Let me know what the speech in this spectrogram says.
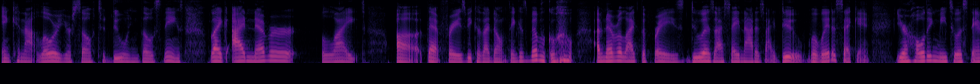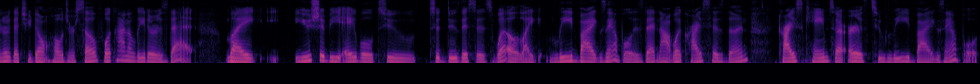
and cannot lower yourself to doing those things like i never liked uh, that phrase because I don't think it's biblical. I've never liked the phrase, do as I say, not as I do. But wait a second, you're holding me to a standard that you don't hold yourself. What kind of leader is that? Like, you should be able to to do this as well like lead by example is that not what christ has done christ came to earth to lead by example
